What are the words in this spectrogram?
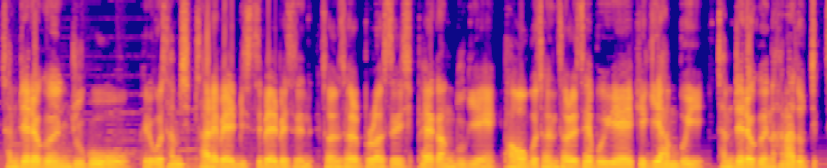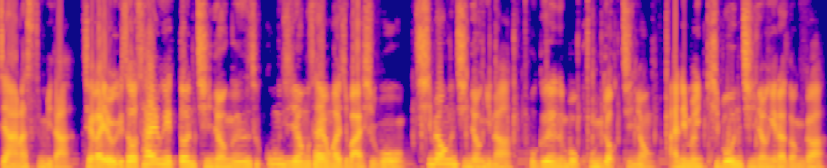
잠재력은 655 그리고 34레벨 미스 벨벳은 전설 플러스 18강 무기에 방어구 전설 세 부위에 휘기 한 부위, 잠재력은 하나도 찍지 않았습니다. 제가 여기서 사용했던 진영은 속공 진영 사용하지 마시고 치명 진영이나 혹은 뭐 공격 진영 아니면 기본 진영이라던가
